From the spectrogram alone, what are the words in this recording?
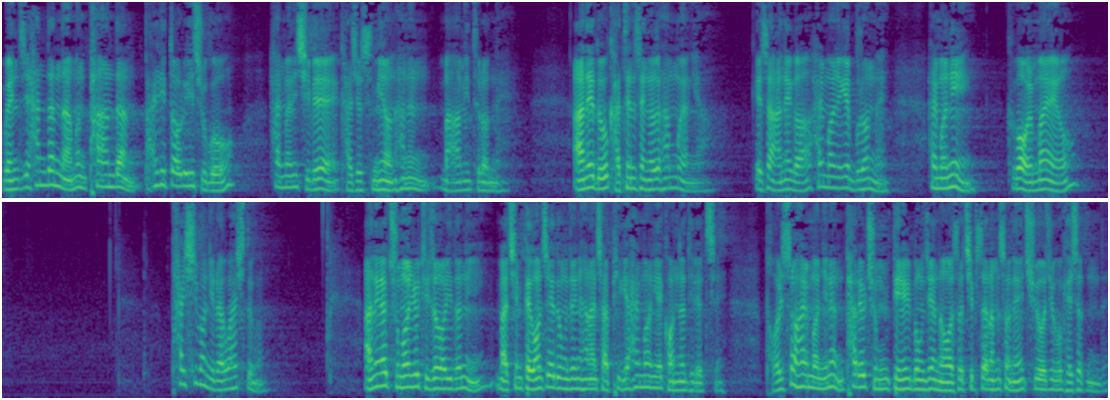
왠지 한 단 남은 파 한 단 빨리 떨이 주고 할머니 집에 가셨으면 하는 마음이 들었네. 아내도 같은 생각을 한 모양이야. 그래서 아내가 할머니에게 물었네. 할머니, 그거 얼마예요? 80원이라고 하시더군. 아내가 주머니를 뒤져버리더니 마침 100원짜리 동전이 하나 잡히게 할머니에 건너드렸지. 벌써 할머니는 팔을 준 비닐봉지에 넣어서 집사람 손에 쥐어주고 계셨는데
